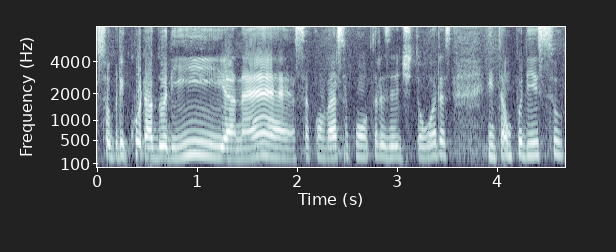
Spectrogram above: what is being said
sobre curadoria, né? Essa conversa com outras editoras. Então por isso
